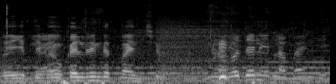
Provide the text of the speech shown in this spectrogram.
ભાઈ તમે એવું કલરિંગ જ બાંધ છું. વધે નહીં એટલા બાંધી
